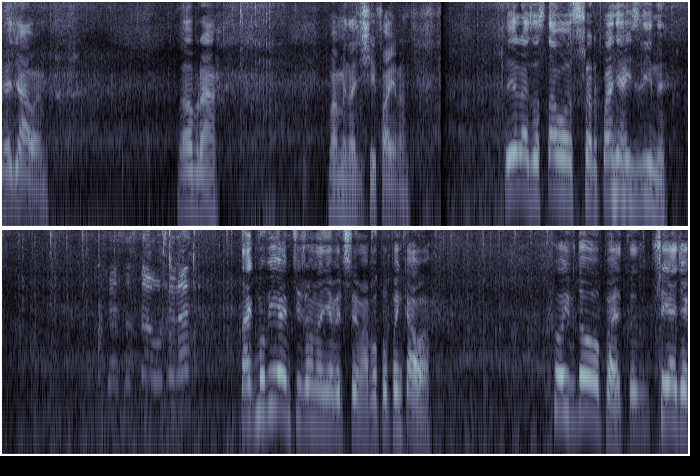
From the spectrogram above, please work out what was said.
Wiedziałem. Dobra. Mamy na dzisiaj fajrant. Tyle zostało z szarpania i z liny. Dzisiaj zostało tyle? Tak mówiłem ci, że ona nie wytrzyma, bo popękała. Chuj w dupę. To przyjedzie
